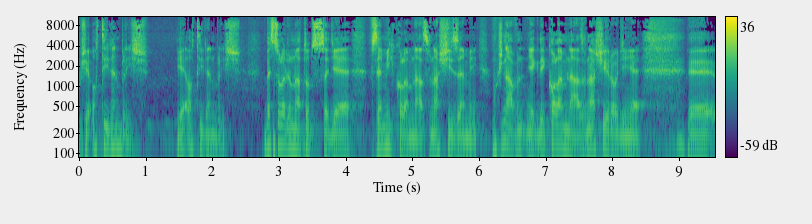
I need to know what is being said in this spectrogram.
Už je o týden blíž. Je o týden blíž. Bez ohledu na to, co se děje v zemích kolem nás, v naší zemi, možná někdy kolem nás, v naší rodině, eh,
